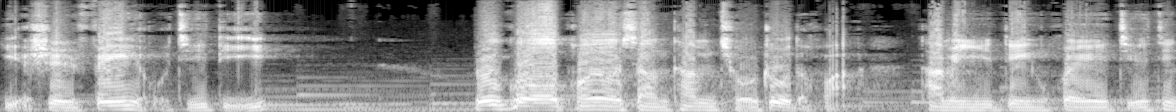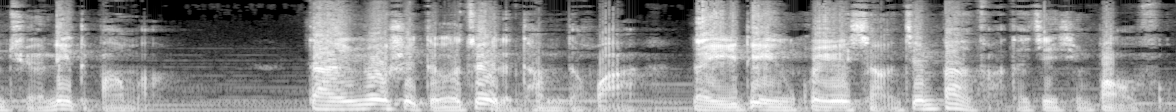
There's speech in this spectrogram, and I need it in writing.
也是非友即敌。如果朋友向他们求助的话，他们一定会竭尽全力的帮忙；但若是得罪了他们的话，那一定会想尽办法的进行报复。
